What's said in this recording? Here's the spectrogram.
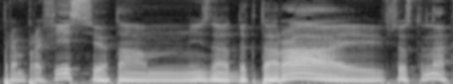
прям профессию, там, не знаю, доктора и все остальное.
